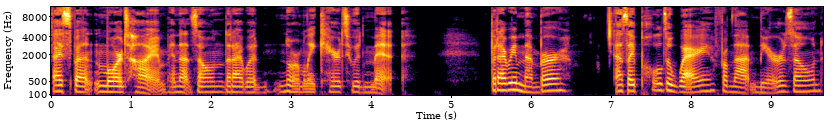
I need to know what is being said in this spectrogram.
I spent more time in that zone than I would normally care to admit. But I remember as I pulled away from that mirror zone,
